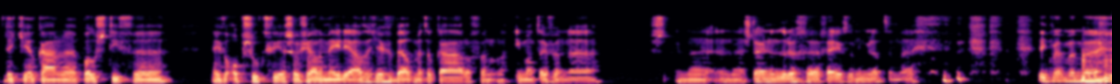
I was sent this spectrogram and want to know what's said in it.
Dat je elkaar eh, positief eh, even opzoekt via sociale media. Of dat je even belt met elkaar. Of een, iemand even een, een, een steun in de rug geeft. Hoe noem je dat? Een, ik met mijn, eh,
